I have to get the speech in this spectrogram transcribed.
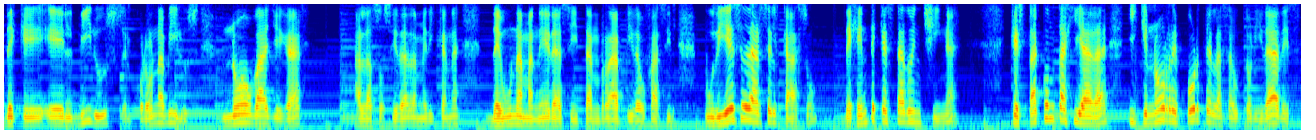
de que el virus, el coronavirus, no va a llegar a la sociedad americana de una manera así tan rápida o fácil. Pudiese darse el caso de gente que ha estado en China, que está contagiada y que no reporte a las autoridades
